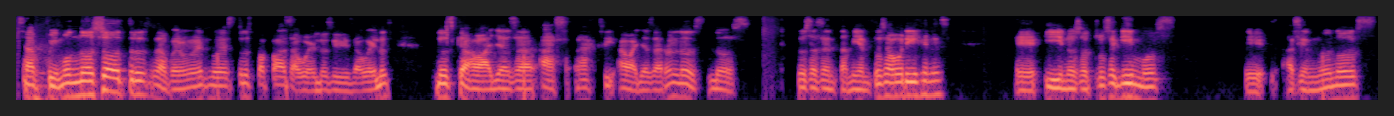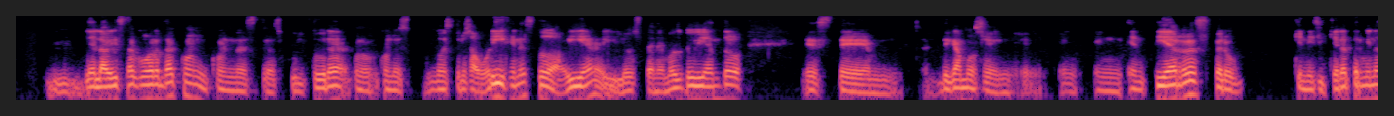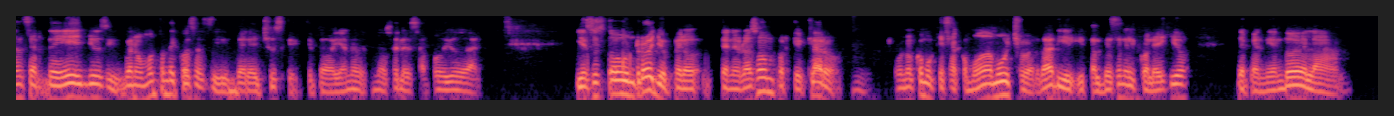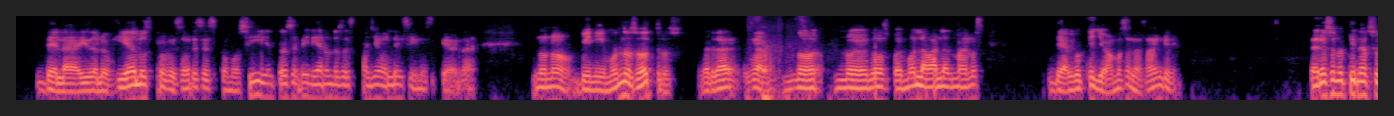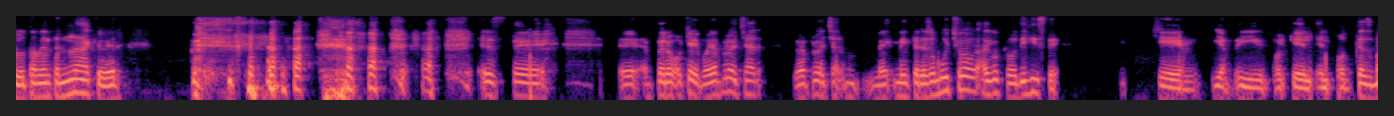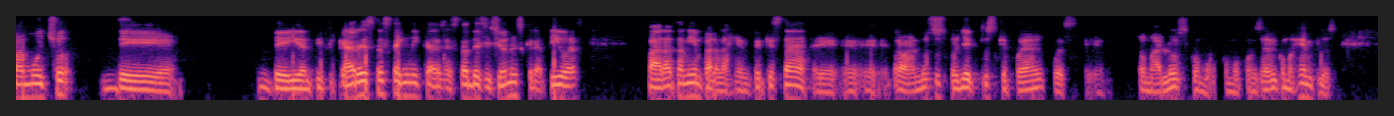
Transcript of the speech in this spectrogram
O sea, fuimos nosotros, o sea, fueron nuestros papás, abuelos y bisabuelos los que avallazaron los, los, los asentamientos aborígenes eh, y nosotros seguimos eh, haciéndonos de la vista gorda con, con nuestras culturas, con, nuestros aborígenes todavía y los tenemos viviendo, este, digamos, en, en, tierras, pero que ni siquiera terminan ser de ellos y bueno, un montón de cosas y derechos que, todavía no, se les ha podido dar. Y eso es todo un rollo, pero tener razón, porque claro, uno como que se acomoda mucho, ¿verdad? Y tal vez en el colegio, dependiendo de la, de la ideología de los profesores es como, sí, entonces vinieron los españoles y no sé qué, ¿verdad? No, no, vinimos nosotros, ¿verdad? O sea, no, no nos podemos lavar las manos de algo que llevamos en la sangre. Pero eso no tiene absolutamente nada que ver. este, eh, pero ok, voy a aprovechar, voy a aprovechar. Me, me, interesó mucho algo que vos dijiste, que, y, porque el, el podcast va mucho de, de identificar estas técnicas, estas decisiones creativas para también para la gente que está eh, eh, eh, trabajando en sus proyectos que puedan pues tomarlos como, como consejo y como ejemplos.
